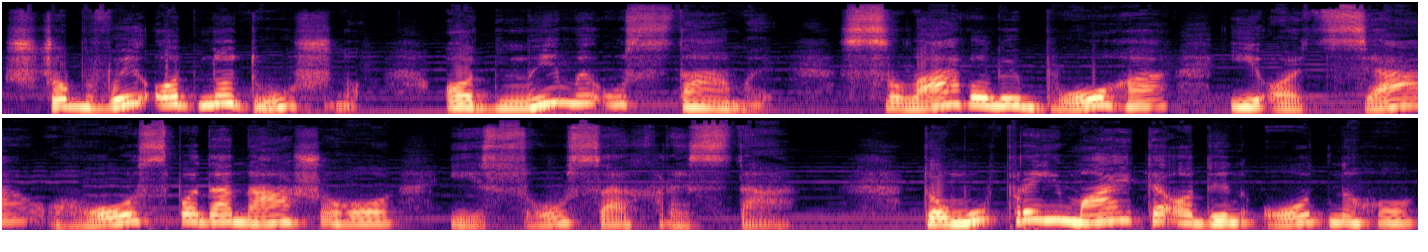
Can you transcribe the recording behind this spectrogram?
щоб ви однодушно, одними устами славили Бога і Отця Господа нашого Ісуса Христа. Тому приймайте один одного,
